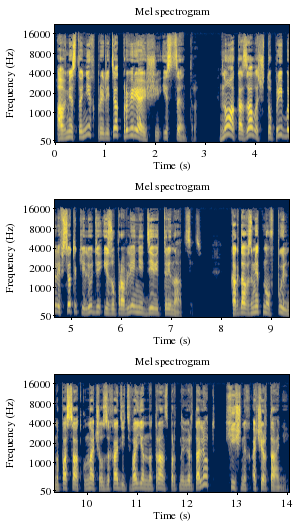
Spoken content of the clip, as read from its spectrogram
а вместо них прилетят проверяющие из центра. Но оказалось, что прибыли все-таки люди из управления 913. Когда, взметнув пыль на посадку, начал заходить военно-транспортный вертолет хищных очертаний,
